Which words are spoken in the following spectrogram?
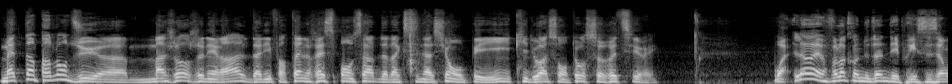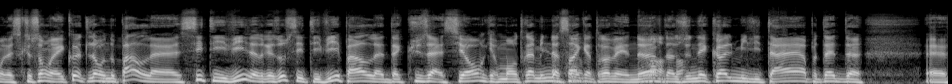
Maintenant, parlons du euh, major général, Danny Fortin, le responsable de la vaccination au pays, qui doit à son tour se retirer. Ouais, là, il va falloir qu'on nous donne des précisions. Est-ce que sont, écoute, là, on nous parle euh, CTV, le réseau CTV parle d'accusations qui remonteraient à 1989 Ah, dans une école militaire, peut-être de euh,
